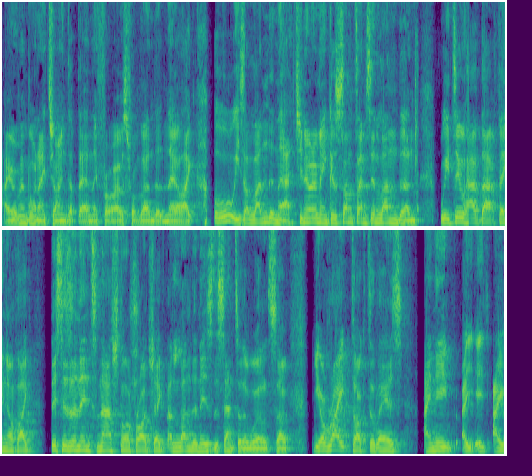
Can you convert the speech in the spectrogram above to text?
I remember when I joined up there and they thought I was from London. And they're like, "Oh, he's a Londoner." Do you know what I mean? Because sometimes in London we do have that thing of like, this is an international project, and London is the center of the world. So you're right, Doctor Liz. I need, I, I,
